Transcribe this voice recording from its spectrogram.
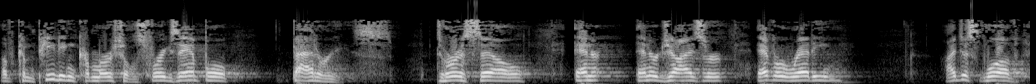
of competing commercials. For example, batteries, Duracell, Energizer, Eveready, I just love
